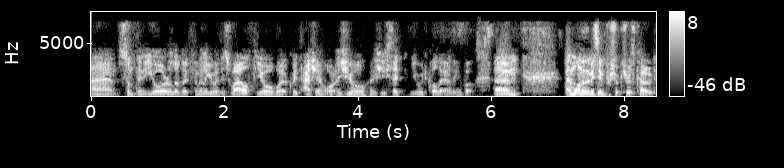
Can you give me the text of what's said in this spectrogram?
um, something that you're a little bit familiar with as well for your work with Azure or Azure, as you said you would call it earlier. But um, and one of them is infrastructure as code.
